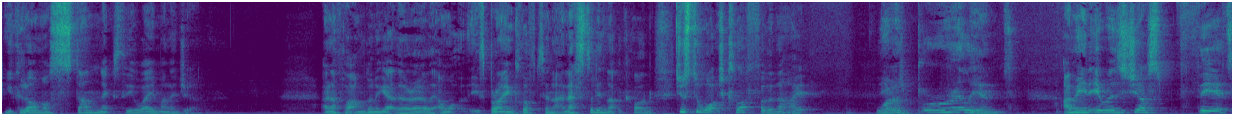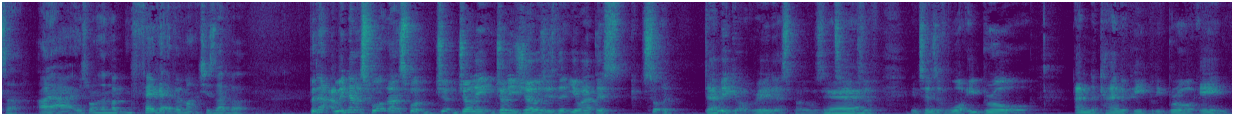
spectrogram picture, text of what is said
you could almost stand next to the away manager. And I thought, I'm going to get there early. I want, it's Brian Clough tonight. And I stood in that corner just to watch Clough for the night. It was brilliant. I mean, it was just theatre. I, I, it was one of my favourite ever matches ever. But that, I mean, that's what that's what Jo- Johnny Johnny shows is that you had this sort of demagogue, really, I suppose, in Yeah. terms of in terms of what he brought and the kind of people he brought in.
